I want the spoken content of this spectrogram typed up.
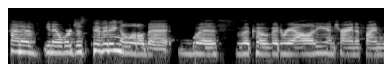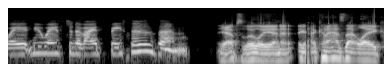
kind of, you know, we're just pivoting a little bit with the COVID reality and trying to find way new ways to divide spaces and Yeah, absolutely. And it, it kind of has that like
